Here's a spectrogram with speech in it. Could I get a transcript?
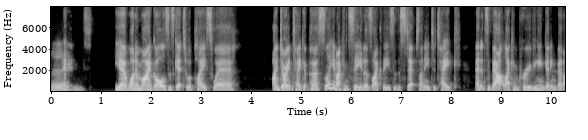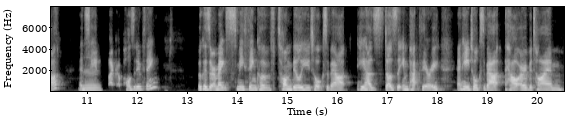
mm. and yeah one of my goals is get to a place where I don't take it personally and I can see it as like these are the steps I need to take and it's about like improving and getting better and mm. seeing like a positive thing because it makes me think of Tom Bilyeu talks about he has does the impact theory and he talks about how over time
